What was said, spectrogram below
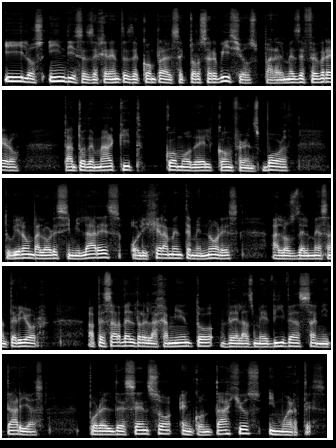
Y los índices de gerentes de compra del sector servicios para el mes de febrero, tanto de Market como del Conference Board, tuvieron valores similares o ligeramente menores a los del mes anterior, a pesar del relajamiento de las medidas sanitarias por el descenso en contagios y muertes.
